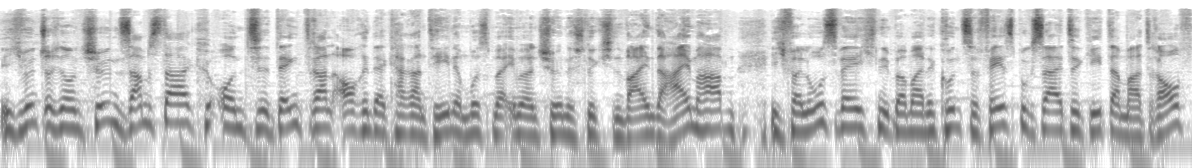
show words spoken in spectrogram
Ich wünsche euch noch einen schönen Samstag und denkt dran, auch in der Quarantäne muss man immer ein schönes Stückchen Wein daheim haben. Ich verlose welchen über meine Kunze Facebook-Seite, geht da mal drauf.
